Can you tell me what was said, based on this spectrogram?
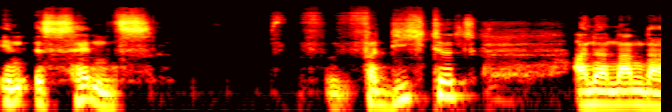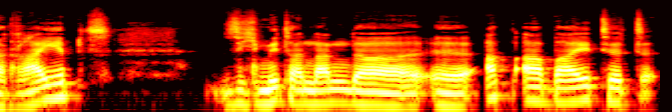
in Essenz verdichtet, aneinander reibt, sich miteinander äh, abarbeitet,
